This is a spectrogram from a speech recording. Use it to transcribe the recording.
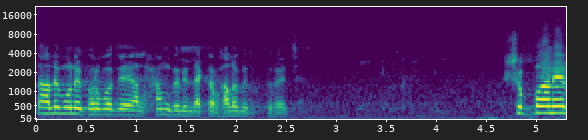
তাহলে মনে করব যে আলহামদুলিল্লাহ একটা ভালো মৃত্যু হয়েছে। সুব্বানের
